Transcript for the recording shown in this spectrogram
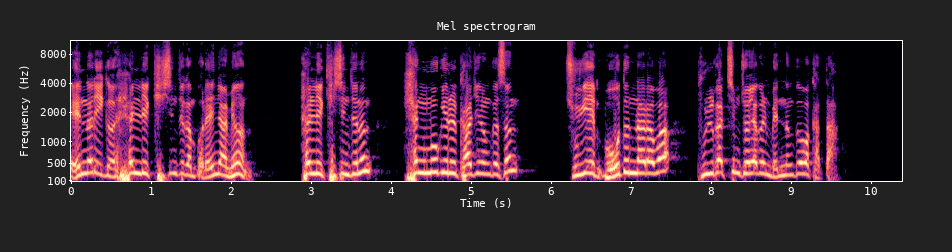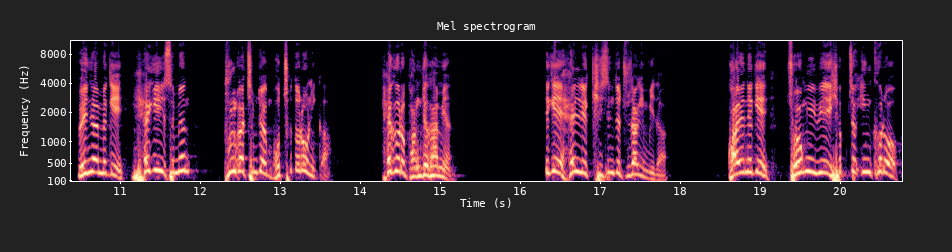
옛날에 그 헨리 키신저가 뭐라 했냐면 헨리 키신저는 핵무기를 가지는 것은 주위의 모든 나라와 불가침 조약을 맺는 것과 같다. 왜냐하면 핵이 있으면 불가침 조약 못 쳐들어오니까 핵으로 반격하면 이게 헨리 키신저 주장입니다. 과연 이게 종이 위에 협정 잉크로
